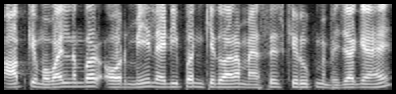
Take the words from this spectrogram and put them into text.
आपके मोबाइल नंबर और मेल आईडी पर इनके द्वारा मैसेज के रूप में भेजा गया है।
